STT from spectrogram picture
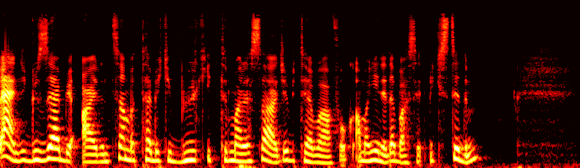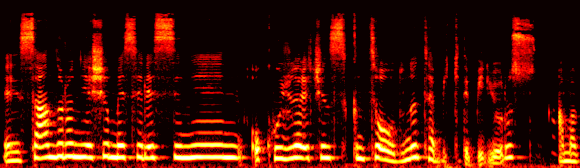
Bence güzel bir ayrıntı ama tabii ki büyük ihtimalle sadece bir tevafuk ama yine de bahsetmek istedim. E, Sandor'un yaşı meselesinin okuyucular için sıkıntı olduğunu tabii ki de biliyoruz. Ama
